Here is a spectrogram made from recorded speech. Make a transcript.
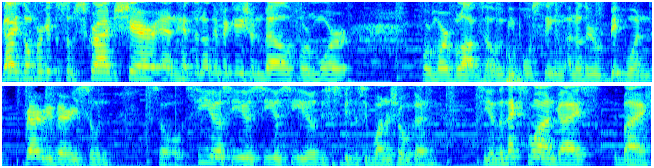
Guys, don't forget to subscribe, share, and hit the notification bell for more for more vlogs. I will be posting another big one very, very soon. So, see you, see you, see you, see you. This has been the Cebuano Shogun. See you in the next one, guys. Goodbye.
